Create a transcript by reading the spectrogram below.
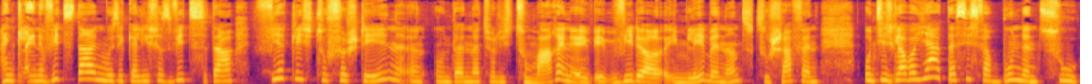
ein kleiner Witz da, ein musikalisches Witz da, wirklich zu verstehen und dann natürlich zu machen, äh, wieder im Leben ne, zu schaffen. Und ich glaube, ja, das ist verbunden zu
